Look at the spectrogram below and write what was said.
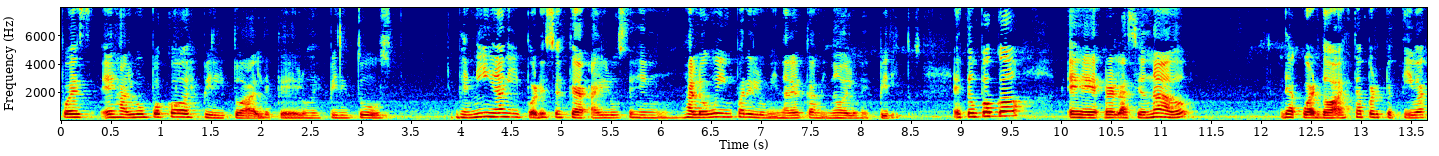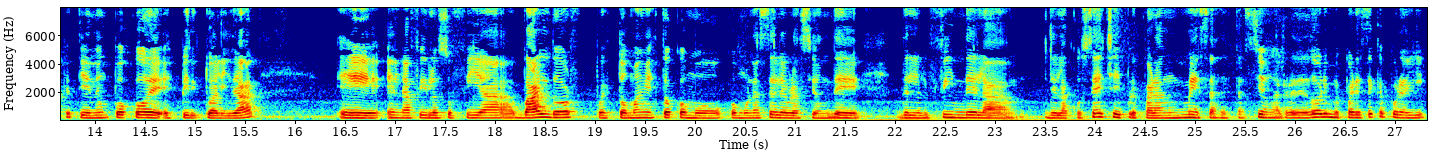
pues es algo un poco espiritual, de que los espíritus venían y por eso es que hay luces en Halloween para iluminar el camino de los espíritus. Está un poco eh, relacionado de acuerdo a esta perspectiva que tiene un poco de espiritualidad. Eh, en la filosofía Waldorf, pues toman esto como, como una celebración de, del fin de la, de la cosecha y preparan mesas de estación alrededor y me parece que por allí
